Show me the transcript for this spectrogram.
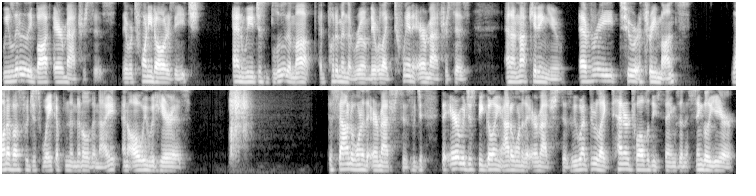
we literally bought air mattresses. They were $20 each. And we just blew them up and put them in the room. They were like twin air mattresses. And I'm not kidding you. Every two or three months, one of us would just wake up in the middle of the night and all we would hear is the sound of one of the air mattresses. Would the air would just be going out of one of the air mattresses. We went through like 10 or 12 of these things in a single year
